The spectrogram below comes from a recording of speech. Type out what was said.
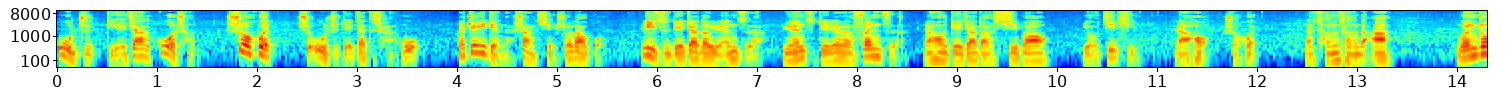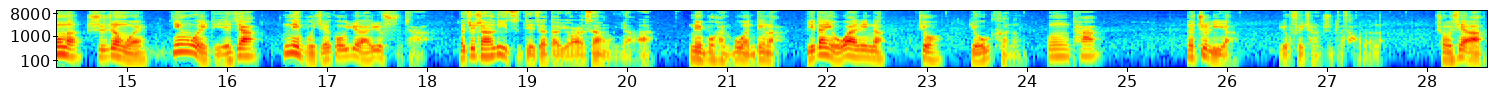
物质叠加的过程，社会是物质叠加的产物。那这一点呢，上期也说到过，粒子叠加到原子，原子叠加到分子，然后叠加到细胞、有机体，然后社会，那层层的啊。文中呢是认为，因为叠加，内部结构越来越复杂，那就像粒子叠加到铀二三五一样啊，内部很不稳定了，一旦有外力呢，就有可能崩塌。那这里呀，又非常值得讨论了。首先啊，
